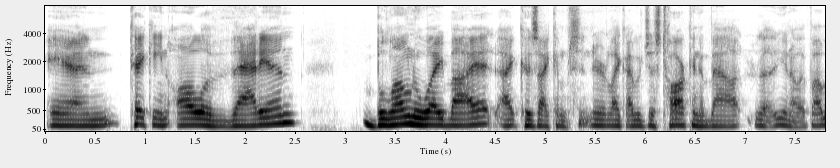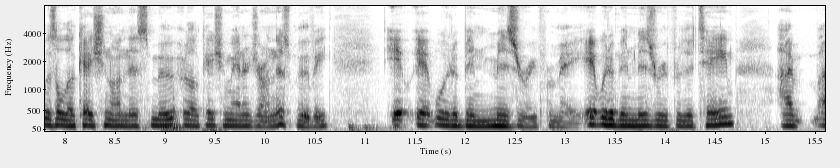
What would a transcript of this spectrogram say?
and taking all of that in. Blown away by it, because I, can sitting there like I was just talking about. Uh, you know, if I was a location on this movie, location manager on this movie, it, it would have been misery for me. It would have been misery for the team. I, uh,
